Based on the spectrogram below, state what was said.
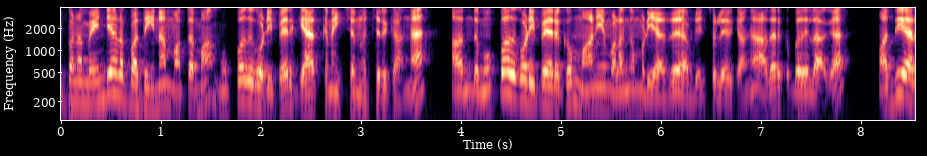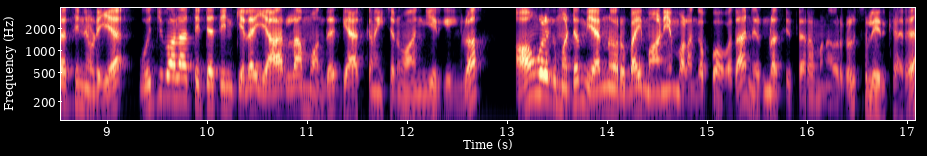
இப்போ நம்ம இந்தியாவில் பார்த்தீங்கன்னா மொத்தமாக முப்பது கோடி பேர் கேஸ் கனெக்ஷன் வச்சுருக்காங்க. அந்த முப்பது கோடி பேருக்கும் மானியம் வழங்க முடியாது அப்படின்னு சொல்லியிருக்காங்க. அதற்கு பதிலாக மத்திய அரசினுடைய உஜ்வாலா திட்டத்தின் கீழே யாரெல்லாம் வந்து கேஸ் கனெக்ஷன் வாங்கியிருக்கீங்களோ அவங்களுக்கு மட்டும் இரநூறுபாய் மானியம் வழங்க போவதா நிர்மலா சீதாராமன் அவர்கள் சொல்லியிருக்காரு.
